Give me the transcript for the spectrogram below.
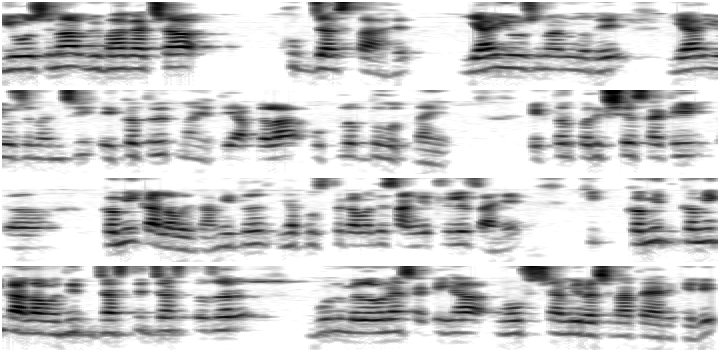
योजना विभागाच्या खूप जास्त आहेत. या योजनांमध्ये या योजनांची एकत्रित माहिती आपल्याला उपलब्ध होत नाही. एकतर परीक्षेसाठी कमी कालावधीत आम्ही तर या पुस्तकामध्ये सांगितलेलेच आहे की कमीत कमी कालावधीत जास्तीत जास्त जर गुण मिळवण्यासाठी ह्या नोट्सची आम्ही रचना तयार केली.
